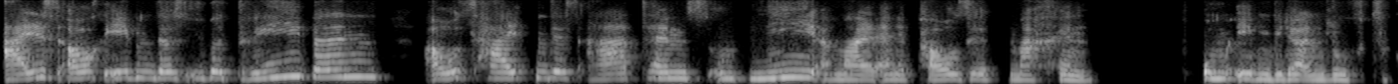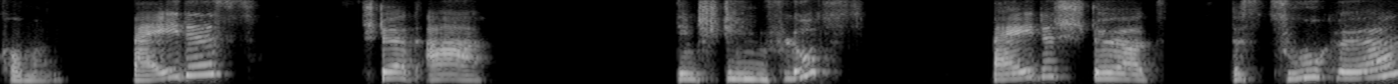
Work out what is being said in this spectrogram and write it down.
als auch eben das übertrieben Aushalten des Atems und nie einmal eine Pause machen, um eben wieder an Luft zu kommen. Beides stört A den Stimmfluss, beides stört das Zuhören,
